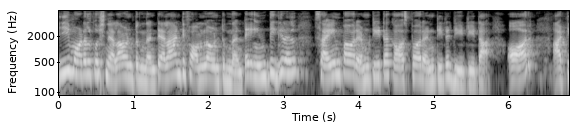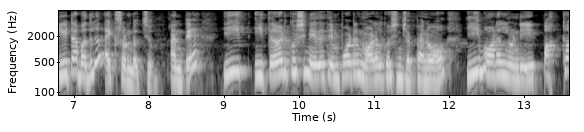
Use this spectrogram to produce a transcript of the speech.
ఈ మోడల్ క్వశ్చన్ ఎలా ఉంటుందంటే ఎలాంటి ఫామ్లో ఉంటుందంటే integral sine power M theta cos power N theta d theta or ఆ టీటా బదులు ఎక్స్ ఉండొచ్చు. అంతే. ఈ ఈ థర్డ్ క్వశ్చన్ ఏదైతే ఇంపార్టెంట్ మోడల్ క్వశ్చన్ చెప్పానో ఈ మోడల్ నుండి పక్కా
